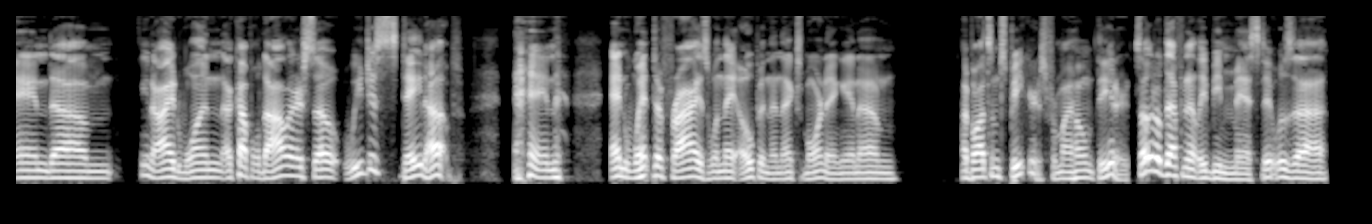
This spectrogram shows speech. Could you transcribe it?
and um, you know I had won a couple dollars, so we just stayed up and and went to Fry's when they opened the next morning, and um, I bought some speakers for my home theater. So it'll definitely be missed. It was uh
